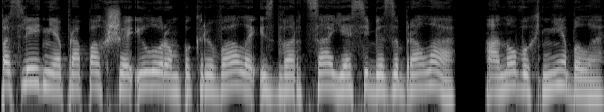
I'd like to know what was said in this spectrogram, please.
Последнее пропахшее Илором покрывало из дворца я себе забрала, а новых не было,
